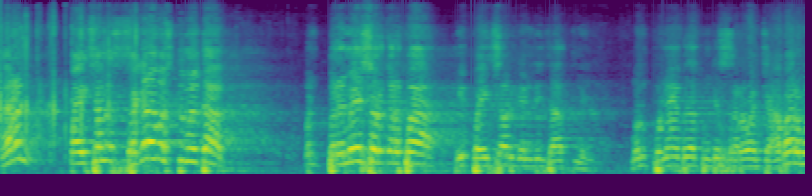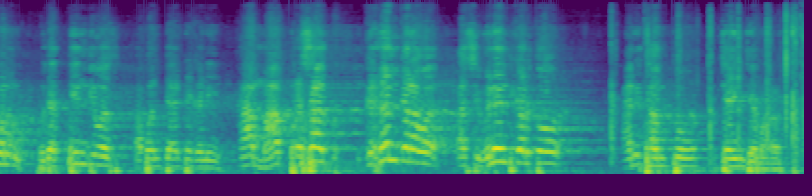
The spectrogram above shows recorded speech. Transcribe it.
कारण पैशानं सगळ्या वस्तू मिळतात. परमेश्वर कृपा ही पैशावर गेलेली जात नाही. म्हणून पुन्हा एकदा तुमचे सर्वांचे आभार म्हणून उद्या तीन दिवस आपण त्या ठिकाणी हा महाप्रसाद ग्रहण करावं अशी विनंती करतो आणि थांबतो. जय जय महाराष्ट्र.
